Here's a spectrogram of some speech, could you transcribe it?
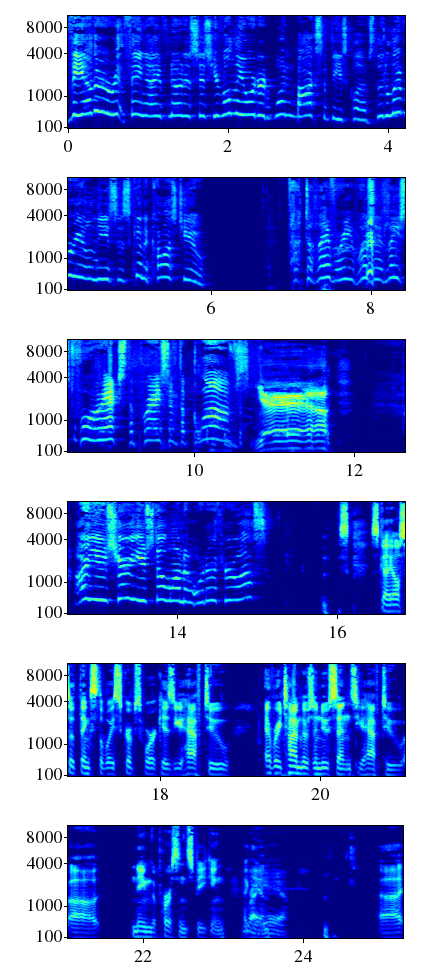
The other thing I've noticed is you've only ordered one box of these gloves. The delivery on these is going to cost you. The delivery was at least 4x the price of the gloves. Yeah. Are you sure you still want to order through us? This guy also thinks the way scripts work is you have to, every time there's a new sentence, you have to uh, name the person speaking Right. again. Yeah. yeah. Uh,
